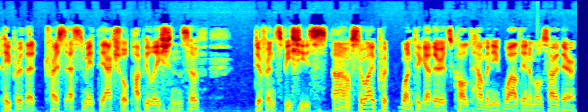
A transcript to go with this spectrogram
paper that tries to estimate the actual populations of different species. Um, so I put one together. It's called "How Many Wild Animals Are There?"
